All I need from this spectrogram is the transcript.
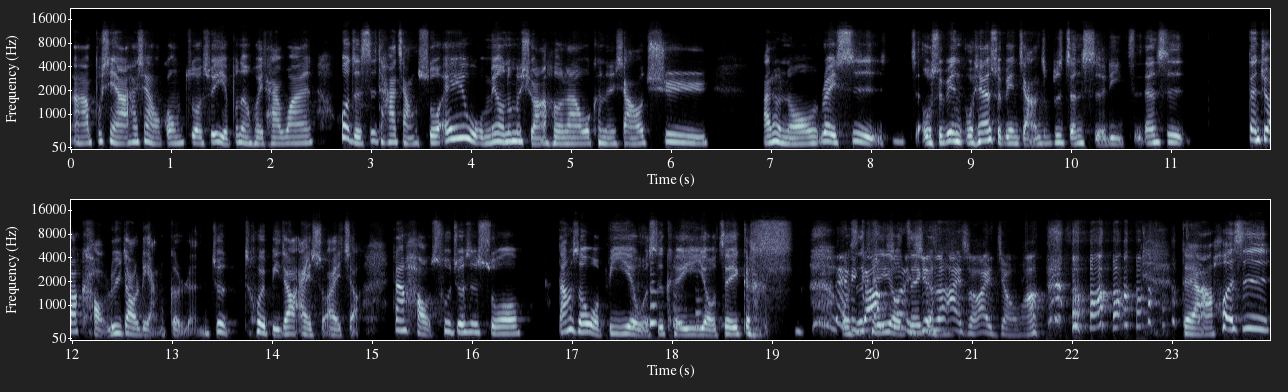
啊，不行啊，他现在有工作，所以也不能回台湾。或者是他讲说，哎，我没有那么喜欢荷兰，我可能想要去，I don't know，瑞士。我随便，我现在随便讲，这不是真实的例子，但是，但就要考虑到两个人，就会比较碍手碍脚。但好处就是说，当时候我毕业，我是可以有这个，我是可以有这个。你先生碍手碍脚吗？对啊，或者是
